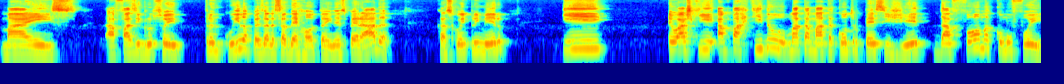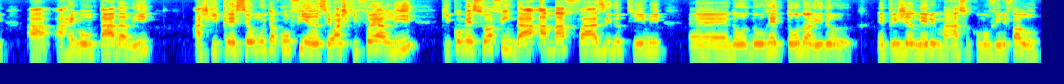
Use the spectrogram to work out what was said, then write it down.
Mas a fase de grupos foi tranquila, apesar dessa derrota inesperada, classificou em primeiro. E eu acho que a partir do mata-mata contra o PSG, da forma como foi a, a remontada ali, acho que cresceu muito a confiança. Eu acho que foi ali que começou a findar a má fase do time é, no, no, retorno ali do entre janeiro e março, como o Vini falou.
